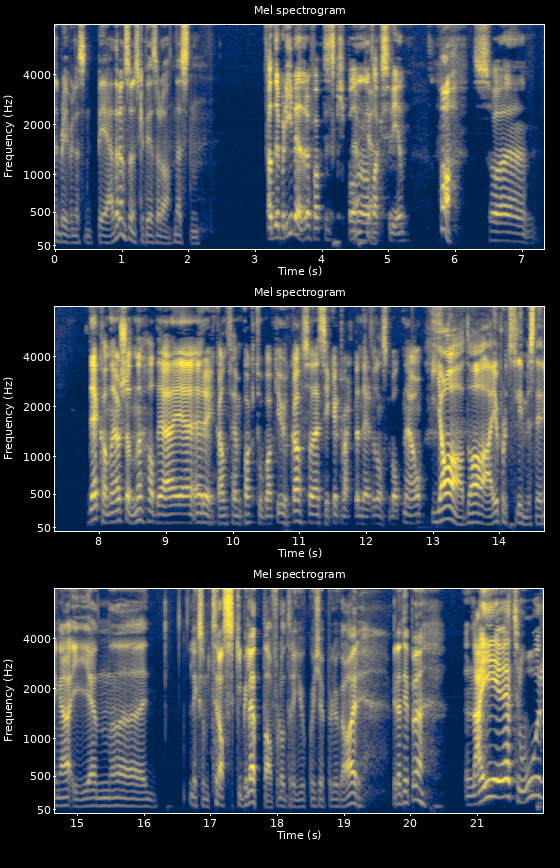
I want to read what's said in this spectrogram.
Det blir vel nesten bedre enn svenske priser, da. Nesten. Ja, det blir bedre, faktisk, på Ja, denne ok. taxfree-en. Ha. Så eh, det kan jeg jo skjønne. Hadde jeg eh, røyka en fempakk, tobakk i uka, så hadde jeg sikkert vært en del på danskebåten, jeg òg. Ja, da er jo plutselig investeringa i en eh, liksom traskebillett, da, for da trenger du ikke å kjøpe lugar, vil jeg tippe. Nei, jeg tror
